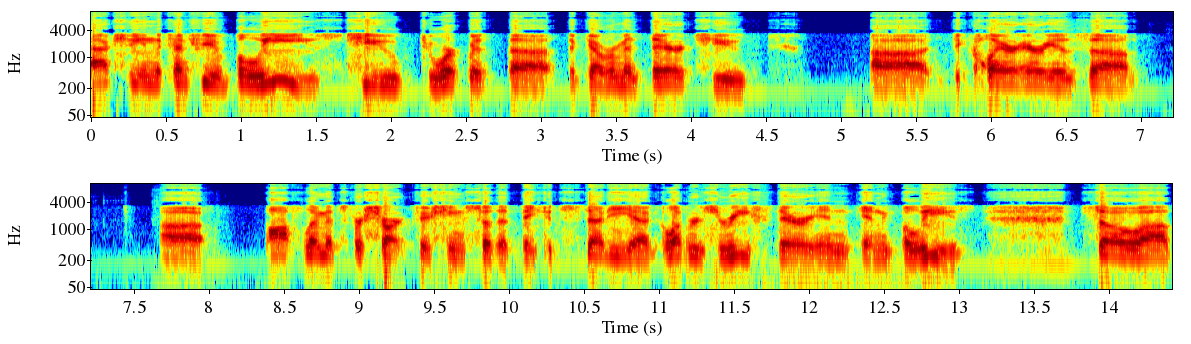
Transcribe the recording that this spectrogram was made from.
actually in the country of Belize to, to work with uh, the government there to uh, declare areas uh, uh, off limits for shark fishing so that they could study uh, Glover's Reef there in, in Belize. So uh,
